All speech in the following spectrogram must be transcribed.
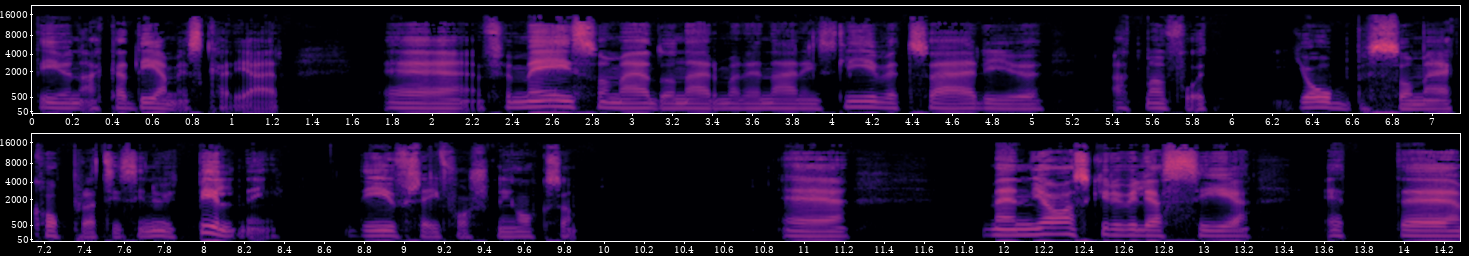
Det är ju en akademisk karriär. Eh, för mig som är då närmare näringslivet så är det ju att man får ett jobb som är kopplat till sin utbildning. Det är i och för sig forskning också. Eh, men jag skulle vilja se ett eh,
